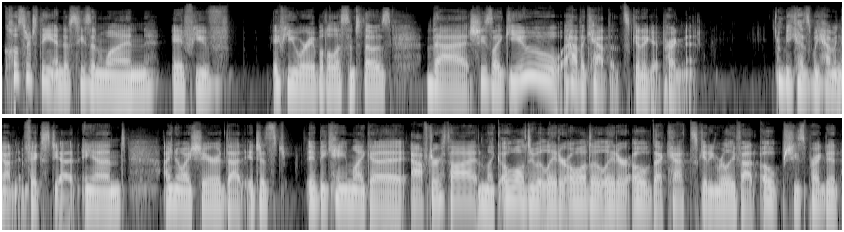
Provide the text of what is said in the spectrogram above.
closer to the end of season one, if you've if you were able to listen to those, that she's like, you have a cat that's going to get pregnant because we haven't gotten it fixed yet. And I know I shared that it just it became like a afterthought and like, oh, I'll do it later. Oh, I'll do it later. Oh, that cat's getting really fat. Oh, she's pregnant.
